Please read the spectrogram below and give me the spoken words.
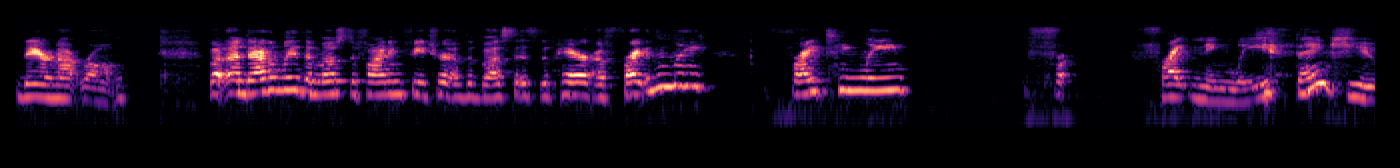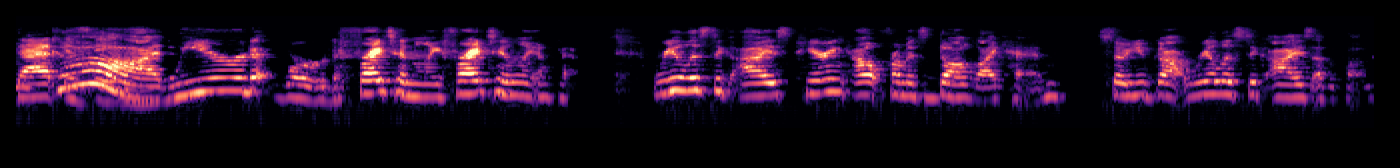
They are not wrong. But undoubtedly, the most defining feature of the bust is the pair of frighteningly, frighteningly, fr- Frighteningly, thank you, that is God, a weird word. frighteningly, frighteningly. Okay. Realistic eyes peering out from its dog like head. So you've got realistic eyes of a pug.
